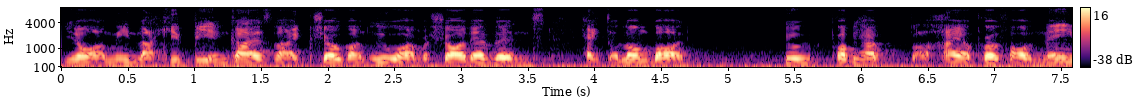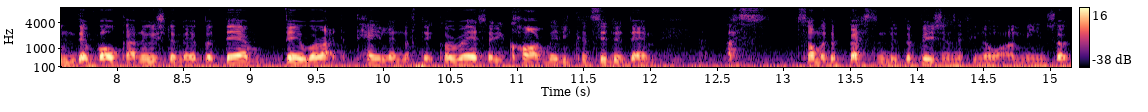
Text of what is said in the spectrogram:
You know what I mean? Like he's beaten guys like Shogun Rua and Rashad Evans, Hector Lombard, who probably have a higher profile name than Volkan Oezdemir, but they they were at the tail end of their career, so you can't really consider them as some of the best in the divisions, if you know what I mean. So,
